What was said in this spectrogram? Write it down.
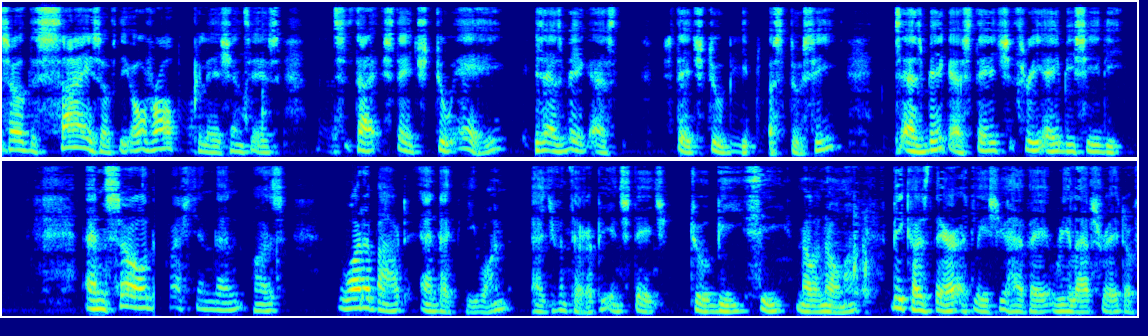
So the size of the overall populations is that stage 2a is as big as stage 2b plus 2c, is as big as stage 3a, b, c, d. And so the question then was, what about anti-PD-1 adjuvant therapy in stage 2B/C melanoma? Because there at least you have a relapse rate of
